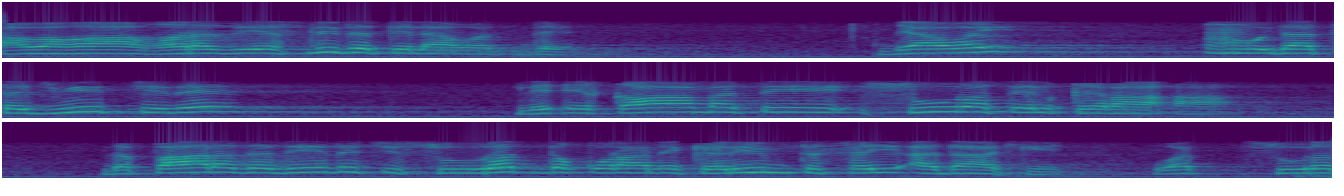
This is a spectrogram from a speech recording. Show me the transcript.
او هغه غرض اصلي د تلاوت دی بیا وای او دا تجوید چې دی لاقامه سوره القراءه د پاره د دې چې سوره د قران کریم ته صحیح ادا کړي و سوره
